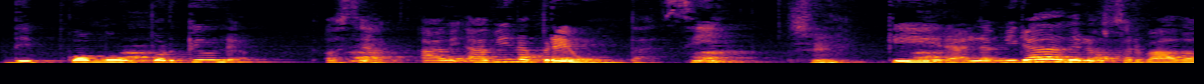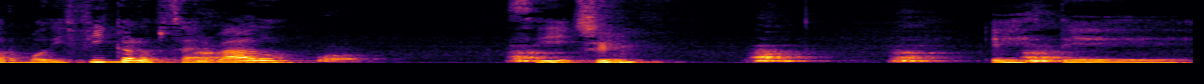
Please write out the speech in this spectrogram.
de cómo, por qué una, o sea, hab- había una pregunta, ¿sí? sí, Que era, ¿la mirada del observador modifica al observado? ¿Sí? sí, Este.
